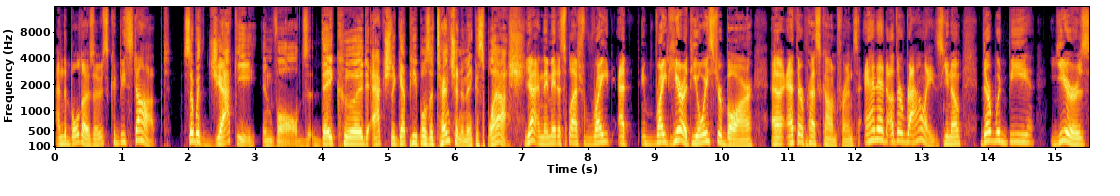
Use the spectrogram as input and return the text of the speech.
and the bulldozers could be stopped So with Jackie involved, they could actually get people's attention and make a splash. yeah and they made a splash right at right here at the oyster bar uh, at their press conference and at other rallies. You know there would be years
